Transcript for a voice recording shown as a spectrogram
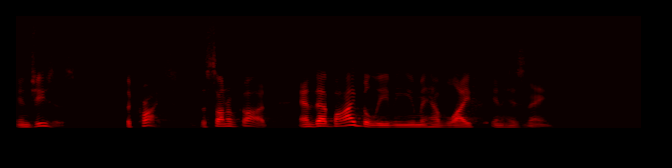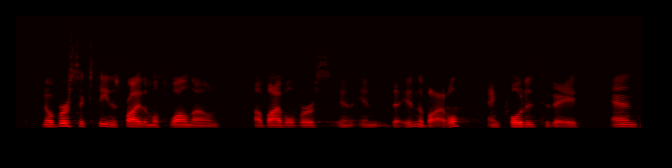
in Jesus, the Christ, the Son of God, and that by believing you may have life in his name. Now, verse 16 is probably the most well known uh, Bible verse in, in, the, in the Bible and quoted today. And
